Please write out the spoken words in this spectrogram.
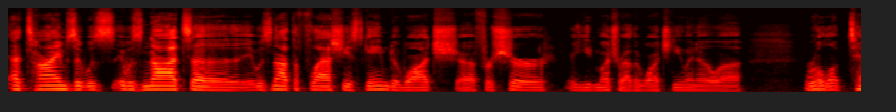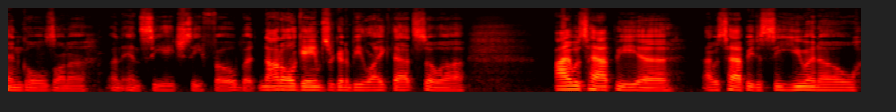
at times it was it was not uh, it was not the flashiest game to watch uh, for sure. You'd much rather watch UNO uh, roll up ten goals on a an NCHC foe, but not all games are going to be like that. So uh, I was happy. Uh, I was happy to see UNO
